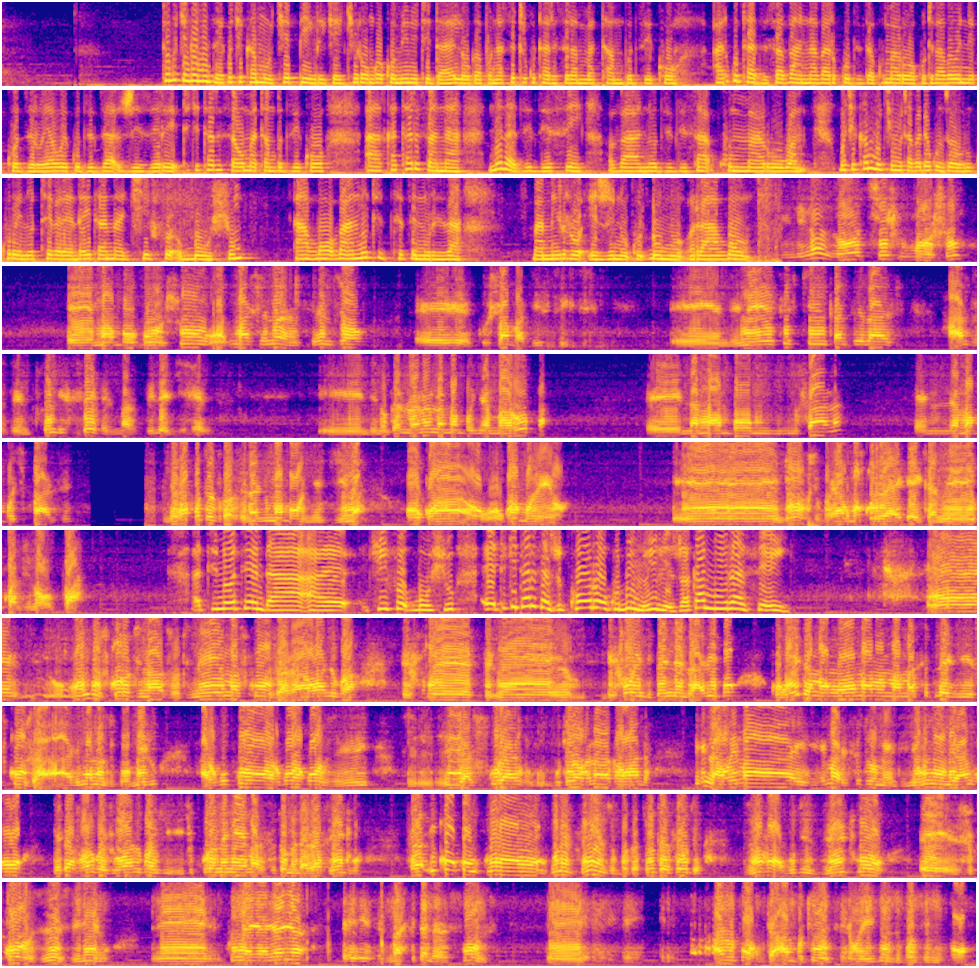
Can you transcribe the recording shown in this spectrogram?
Tokuchingamidzai kuchikamu chepiri chechirongwa community dialogue apo nasi tiri kutarisira matambudziko. Ari kutadzisa vana vari kudzidza kumaruwa kuti vavawe nekodzero yavo yekudzidza zvizere. Tichitarisawo matambudziko akatarisana nevadzidzisi vanodzidzisa kumaruwa. Muchikamu chimwe tavada kunzwa hurukuro inotevera yandaita nachief bushu. Avo vanotitsetsenurira mamiriro ezvinhu kudunhu ravo ndinonziwo chief bushu eh, mambo bushu okumashinal central eh, kushamba district. Eh, ndine 15 councillors 127 mavillage heads. Eh, ndinoganirana namambo nyamaropa eh, namambo musana namambo chipadzi ndakapotedzwa zvena nimambo nyejina okwa- okwamurewa ndo nzvimbo yangu makuriro yakaita nekwandinobva. Tinotenda uh, chief bushu. Uh, tichitarisa zvikoro kudunhu iri zvakamira sei? Eh, hungu zvikoro tinazvo tine maschools akawanikwa before eh, independence aripo. Kugoita mamwewo masatellite schools arimo munzvimbo medu ari kuvakwawo achikura kutora vana vakawanda inhawo yemaresettlement nekunyanga yangu yakazowanikwa ichiwanikwa ichi- ichikura nenyaya yemaresettlement akazoitwa saka ikoko ku- kune dzimwe nzvimbo dzatinotarisa kuti dzinofanira kuti dziitwewo eh, zvikoro zvive zviriyo Eh, kunyanyanyanya eh, masecondary schools anofanira kuti ambotiwedzerwe inonzvimbo dziripo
